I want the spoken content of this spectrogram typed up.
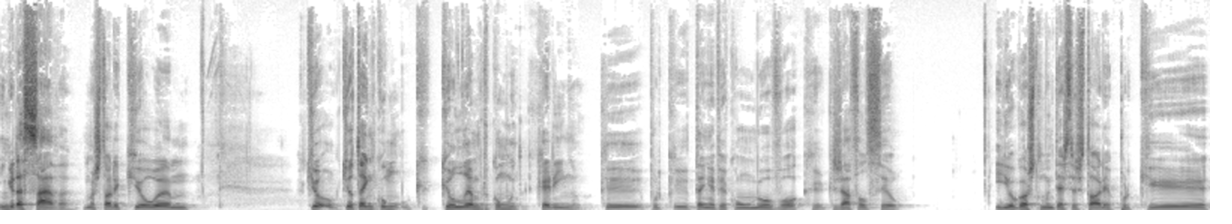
engraçada, uma história que eu, um, que eu, que eu tenho com, que, que, eu lembro com muito carinho, que, porque tem a ver com o meu avô, que, que já faleceu, e eu gosto muito desta história porque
